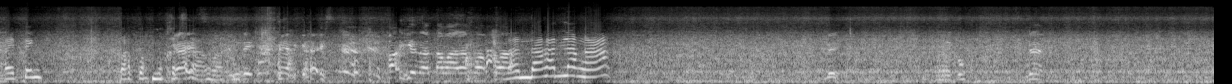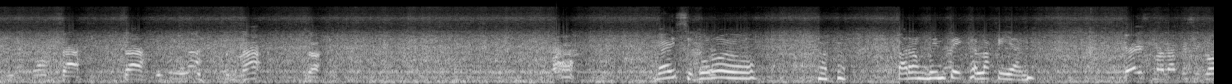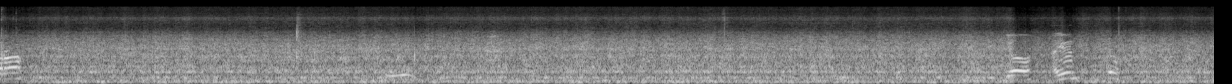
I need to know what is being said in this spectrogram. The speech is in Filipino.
I think papa mo guys, kasama. hindi kaya guys. Bakit natawa lang ako? ah? Nandahan lang ha. Hindi. Aray ko. Hindi. Sa. Sa. na. Sa. Ah. Guys, siguro parang binti kalaki yan. Guys, malaki siguro. Yo, ayun.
